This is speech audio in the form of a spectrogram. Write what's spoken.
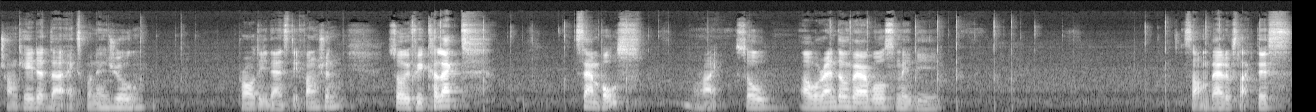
truncated the exponential probability density function. So if we collect samples, right? So our random variables may be some values like this,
